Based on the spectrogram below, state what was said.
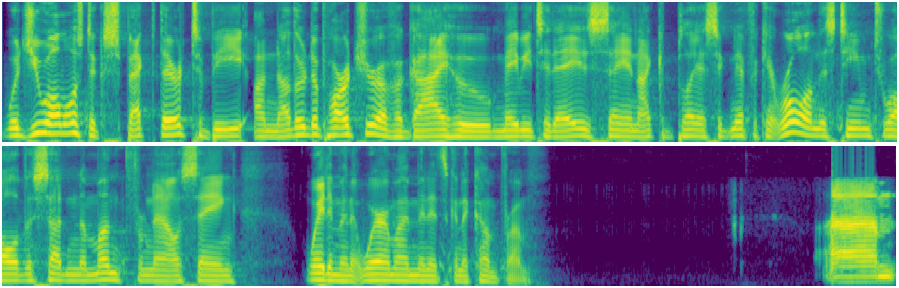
would you almost expect there to be another departure of a guy who maybe today is saying I could play a significant role on this team to all of a sudden a month from now saying, wait a minute, where are my minutes going to come from? Um,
